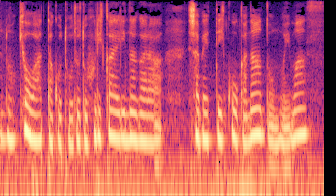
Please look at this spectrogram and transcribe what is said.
あの今日はあったことをちょっと振り返りながら喋っていこうかなと思います。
